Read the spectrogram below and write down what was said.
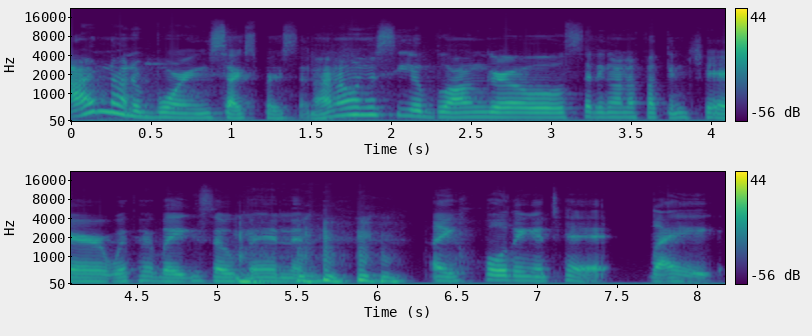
I'm not a boring sex person. I don't want to see a blonde girl sitting on a fucking chair with her legs open and like holding a tit. Like,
